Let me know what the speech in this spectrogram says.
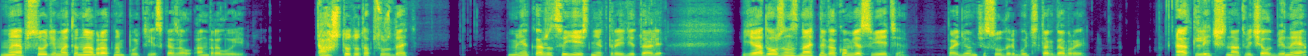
Мы обсудим это на обратном пути, — сказал Андрелуи. — А что тут обсуждать? — Мне кажется, есть некоторые детали. — я должен знать, на каком я свете. Пойдемте, сударь, будьте так добры. Отлично, — отвечал Бине,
